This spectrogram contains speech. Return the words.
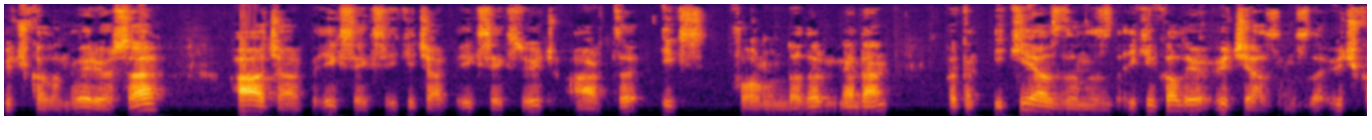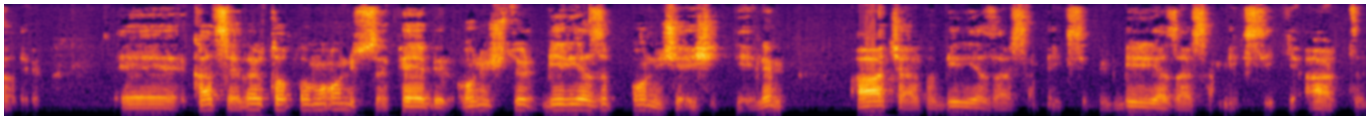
3 kalanı veriyorsa a çarpı x eksi 2 çarpı x eksi 3 artı x formundadır. Neden? Bakın 2 yazdığınızda 2 kalıyor, 3 yazdığınızda 3 kalıyor. E, katsayıları toplamı 13 ise P1 13'tür. 1 yazıp 13'e eşit diyelim. A çarpı 1 yazarsam eksi 1, 1 yazarsam eksi 2 artı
